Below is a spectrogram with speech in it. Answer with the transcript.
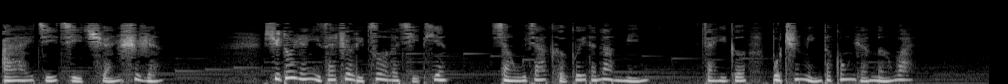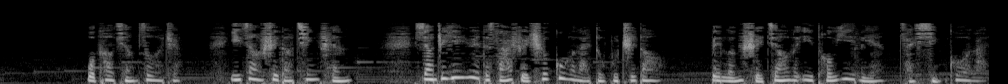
挨挨挤挤全是人。许多人已在这里坐了几天，像无家可归的难民，在一个不知名的公园门外。我靠墙坐着，一觉睡到清晨，想着音乐的洒水车过来都不知道，被冷水浇了一头一脸才醒过来。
